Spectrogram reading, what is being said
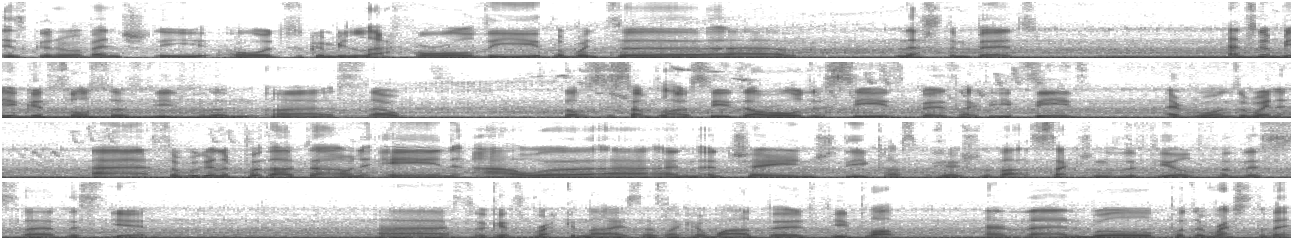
is going to eventually, or it's going to be left for all the, the winter uh, nesting birds. And it's going to be a good source of feed for them. Uh, so, obviously sunflower seeds are all just seeds, birds like to eat seeds. Everyone's a winner. Uh, so we're going to put that down in our uh, and, and, change the classification of that section of the field for this uh, this year. Uh, so it gets recognized as like a wild bird feed plot, and then we'll put the rest of it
